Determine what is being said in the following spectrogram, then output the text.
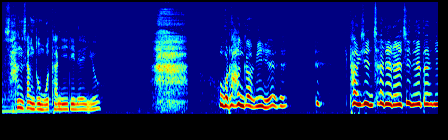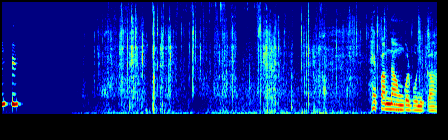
상상도 못한 일이네요. 올 한가위에 당신 차례를 지내다니. 햇밤 나온 걸 보니까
